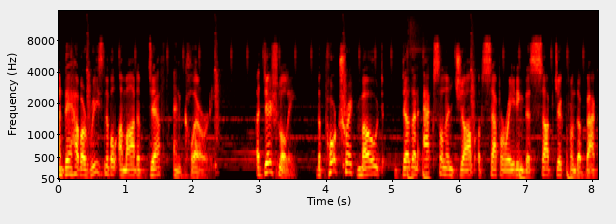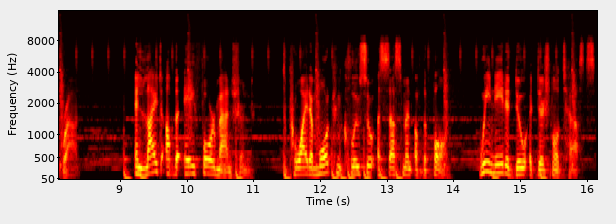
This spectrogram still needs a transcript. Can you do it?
and they have a reasonable amount of depth and clarity. Additionally, the portrait mode does an excellent job of separating the subject from the background. In light of the A4 mentioned, to provide a more conclusive assessment of the phone, we need to do additional tests.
